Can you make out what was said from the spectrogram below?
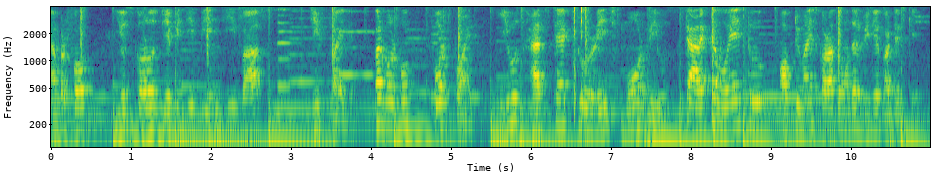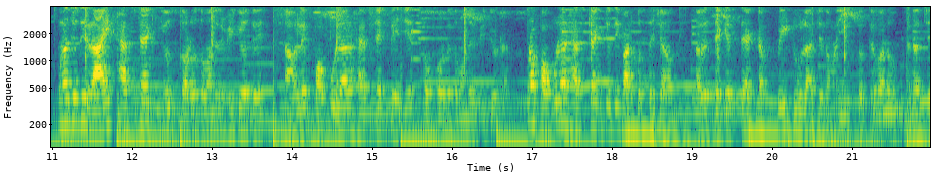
number four use করো জেপিজি পিএনজি বা জিপ ফাইলে এবার বলব fourth point use hashtag to reach more views এটা আরেকটা ওয়ে টু অপটিমাইজ করা তোমাদের ভিডিও কন্টেন্টকে তোমরা যদি রাইট হ্যাশট্যাগ ইউজ করো তোমাদের ভিডিওতে তাহলে পপুলার হ্যাশট্যাগ পেজে শো করবে তোমাদের ভিডিওটা তোমরা পপুলার হ্যাশট্যাগ যদি বার করতে চাও, তাহলে সেক্ষেত্রে একটা ফ্রি টুল আছে তোমরা ইউজ করতে পারো। সেটা হচ্ছে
